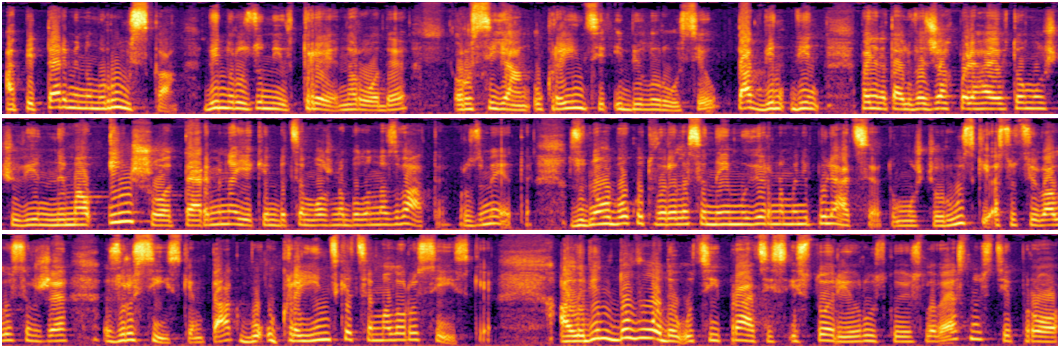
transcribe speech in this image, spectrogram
а під терміном руська він розумів три народи: росіян, українців і білорусів. Так він він, пані Наталю, весь жах полягає в тому, що він не мав іншого терміна, яким би це можна було назвати. Розумієте? З одного боку творилася неймовірна маніпуляція, тому що руське асоціювалося вже з російським, так бо українське це малоросійське. Але він доводив у цій праці з історії руської словесності про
